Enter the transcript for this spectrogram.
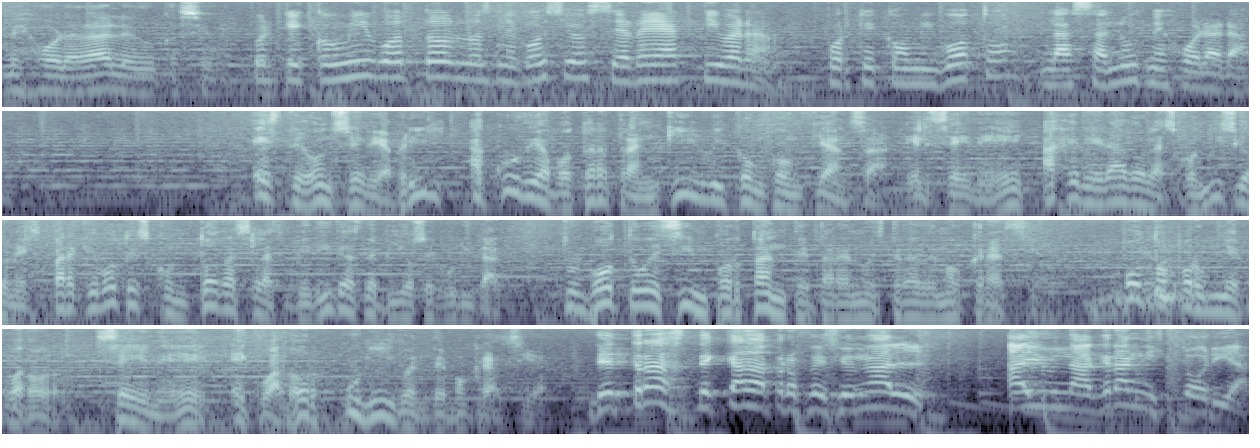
mejorará la educación. Porque con mi voto los negocios se reactivarán. Porque con mi voto la salud mejorará. Este 11 de abril, acude a votar tranquilo y con confianza. El CNE ha generado las condiciones para que votes con todas las medidas de bioseguridad. Tu voto es importante para nuestra democracia. Voto por mi Ecuador. CNE, Ecuador unido en democracia. Detrás de cada profesional hay una gran historia.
